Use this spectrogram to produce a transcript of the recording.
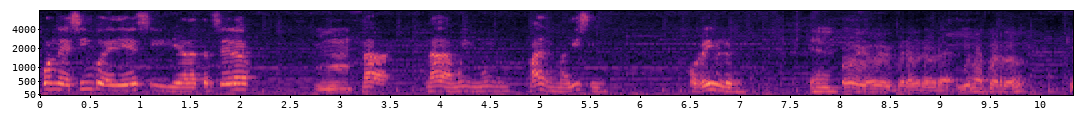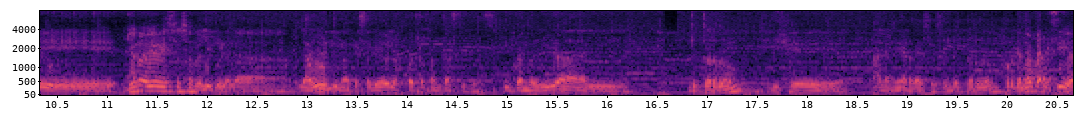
pone 5 de 10 y a la tercera Mm, nada, nada, muy, muy mal, malísimo. Horrible. el- oye, oye, espera, espera, espera. Yo me acuerdo que yo no había visto esa película, la, la última que salió de los Cuatro Fantásticos. Y cuando vi al Doctor Doom, dije, a la mierda, ese es el Doctor Doom. Porque no parecía,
